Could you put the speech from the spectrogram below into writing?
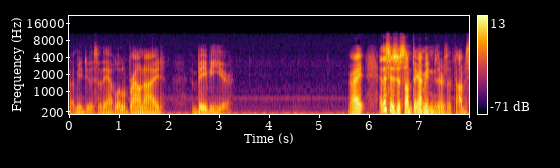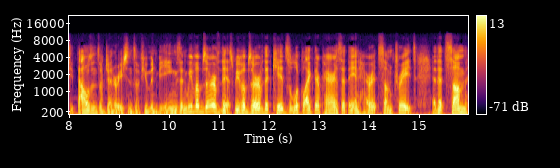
Let me do it. So they have a little brown eyed baby here. Right? And this is just something, I mean, there's obviously thousands of generations of human beings, and we've observed this. We've observed that kids look like their parents, that they inherit some traits, and that some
